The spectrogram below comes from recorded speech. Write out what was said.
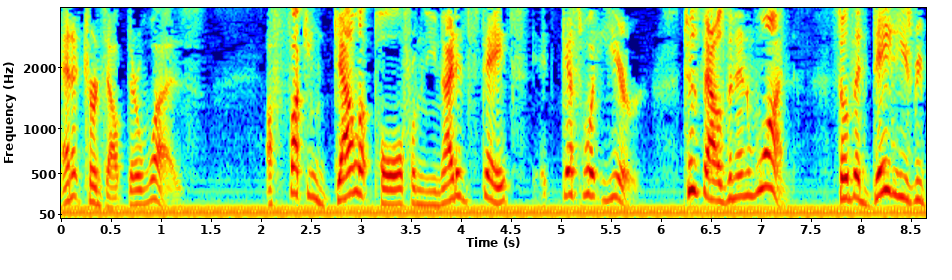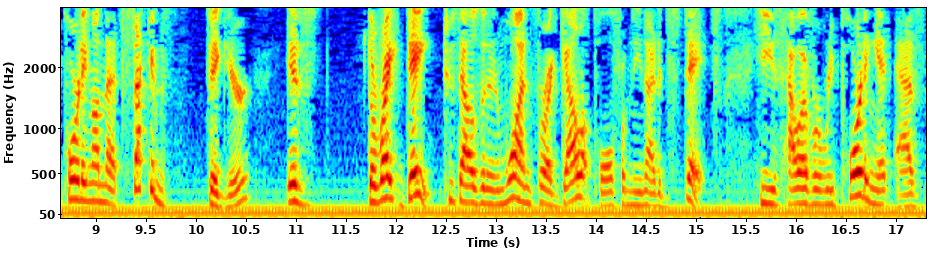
And it turns out there was. A fucking Gallup poll from the United States, guess what year? 2001. So the date he's reporting on that second figure is the right date, 2001, for a Gallup poll from the United States. He's, however, reporting it as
